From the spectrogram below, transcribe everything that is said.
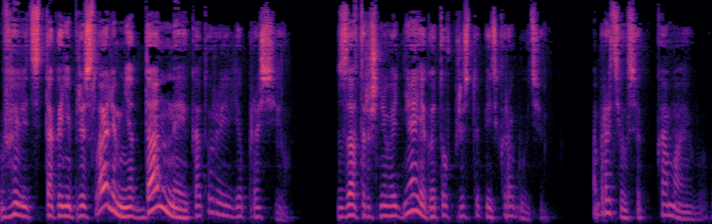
Вы ведь так и не прислали мне данные, которые я просил. С завтрашнего дня я готов приступить к работе. Обратился к Камаеву.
